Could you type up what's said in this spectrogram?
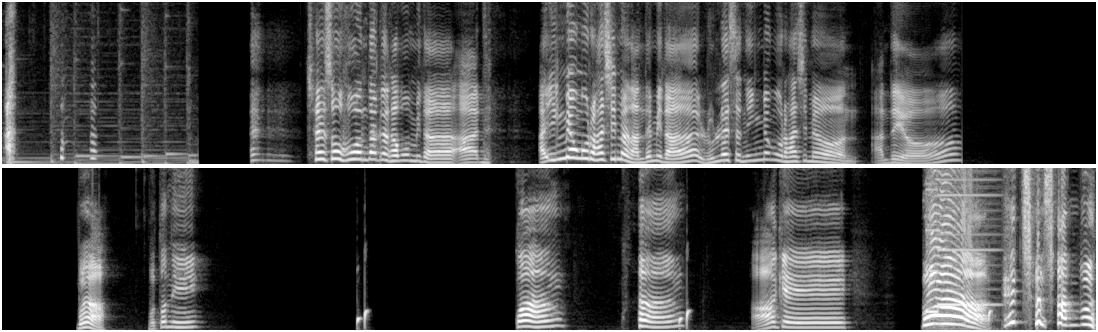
아! 최소 후원단가 가봅니다. 아, 아 익명으로 하시면 안 됩니다. 룰렛은 익명으로 하시면 안 돼요. 뭐야? 뭐 떴니? 꽝, 꽝. 오케이. 뭐야? 패치 3분.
